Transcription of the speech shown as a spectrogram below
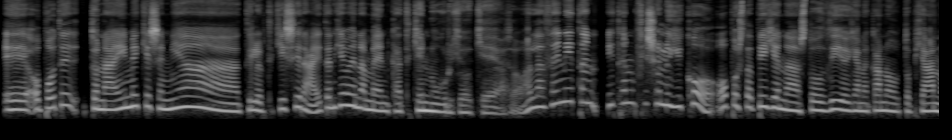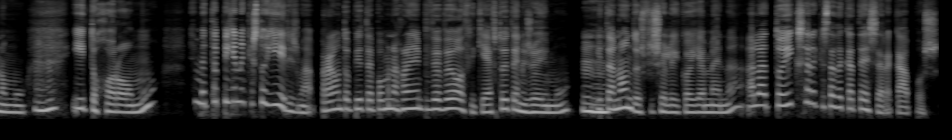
Ε, οπότε το να είμαι και σε μια τηλεοπτική σειρά ήταν για μένα μεν κάτι καινούριο και αυτό, αλλά δεν ήταν, ήταν φυσιολογικό. Όπως θα πήγαινα στο 2 για να κάνω το πιάνο μου mm-hmm. ή το χορό μου, ε, μετά πήγαινα και στο γύρισμα. Πράγμα το οποίο τα επόμενα χρόνια επιβεβαιώθηκε. Αυτό ήταν η ζωή μου. Mm-hmm. Ήταν όντως φυσιολογικό για μένα, αλλά το ήξερα και στα 14 κάπως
